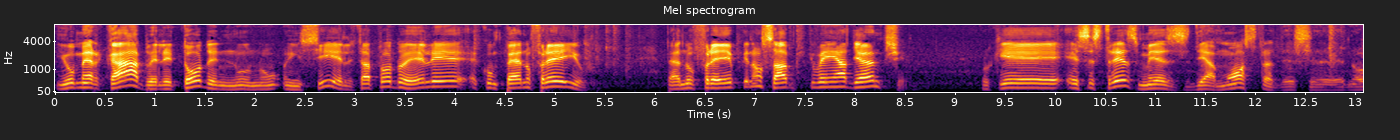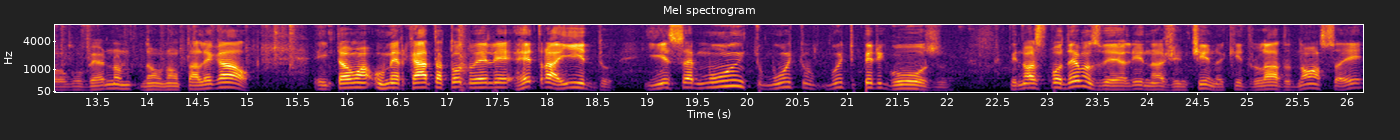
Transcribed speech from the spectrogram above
E o mercado, ele todo em- no, no- em si, ele está todo ele com o pé no freio. Pé no freio porque não sabe o que vem adiante. Porque esses três meses de amostra desse no governo não não está legal. Então o mercado está todo ele retraído e isso é muito muito muito perigoso. E nós podemos ver ali na Argentina, aqui do lado nosso aí,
